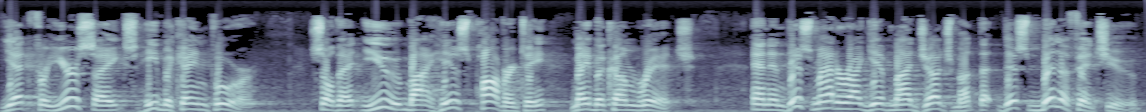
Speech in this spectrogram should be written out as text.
yet for your sakes he became poor, so that you by his poverty may become rich. And in this matter I give my judgment that this benefits you,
